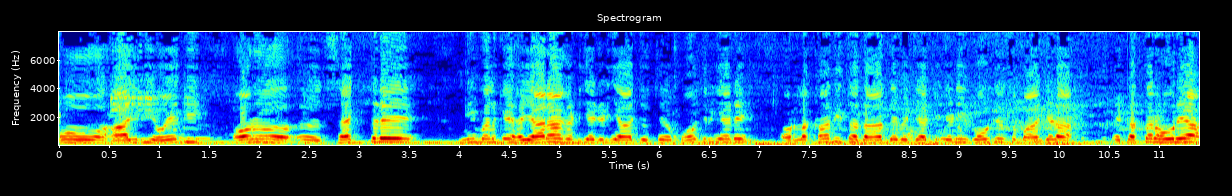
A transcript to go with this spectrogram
ਉਹ ਹਾਜ਼ਰੀ ਹੋਏਗੀ ਔਰ ਅ, ਸੈਂਕੜੇ ਨਹੀਂ ਬਲਕਿ ਹਜ਼ਾਰਾਂ ਗੱਡੀਆਂ ਜਿਹੜੀਆਂ ਅੱਜ ਉੱਥੇ ਪਹੁੰਚ ਰਹੀਆਂ ਨੇ ਔਰ ਲੱਖਾਂ ਦੀ ਤਾਦਾਦ ਦੇ ਵਿੱਚ ਅੱਜ ਜਿਹੜੀ ਬਹੁਜਨ ਸਮਾਜ ਜਿਹੜਾ ਇਕੱਤਰ ਹੋ ਰਿਹਾ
